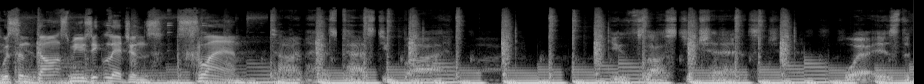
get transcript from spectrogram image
with some dance music legends, Slam. Time has passed you by. You've lost your chance. Where is the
